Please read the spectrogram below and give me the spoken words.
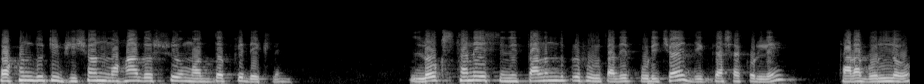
তখন দুটি ভীষণ মহাদস্যু মদ্যপকে দেখলেন। লোকস্থানে শ্রী নিত্যানন্দ প্রভু তাদের পরিচয় জিজ্ঞাসা করলে তারা বলল,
